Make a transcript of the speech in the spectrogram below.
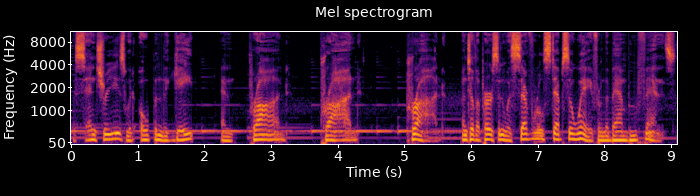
The sentries would open the gate and prod, prod, prod until the person was several steps away from the bamboo fence.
